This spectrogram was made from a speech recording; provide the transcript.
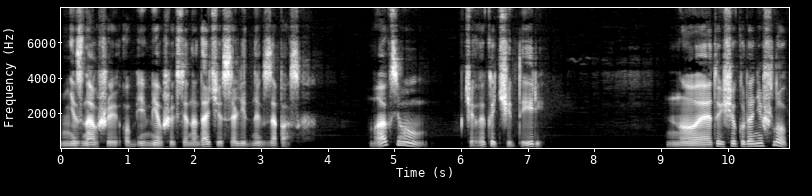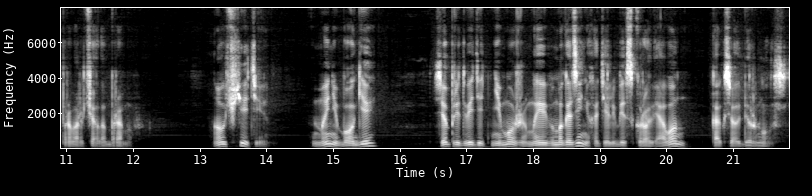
не знавший об имевшихся на даче солидных запасах. Максимум человека четыре. «Но это еще куда не шло», — проворчал Абрамов. «Но учтите, мы не боги, все предвидеть не можем. Мы и в магазине хотели без крови, а вон как все обернулось.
